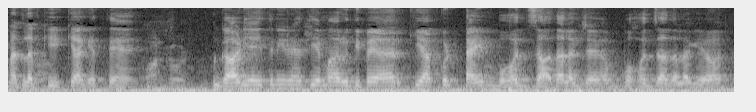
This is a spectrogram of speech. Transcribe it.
मतलब कि क्या कहते हैं? ऑन रोड गाड़ियाँ इतनी रहती है मारुति पे यार कि आपको टाइम बहुत ज़्यादा लग जाएगा बहुत ज़्यादा लगेगा और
